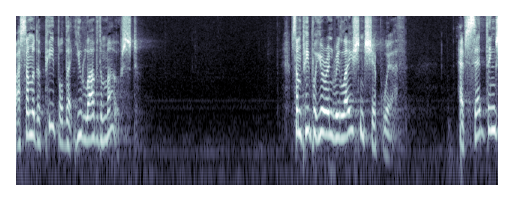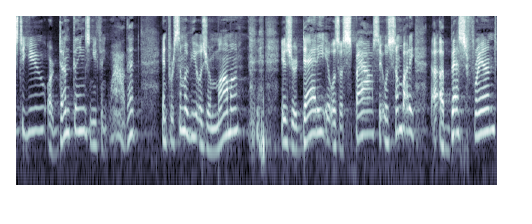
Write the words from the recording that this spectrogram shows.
by some of the people that you love the most? Some people you're in relationship with have said things to you or done things, and you think, wow, that, And for some of you, it was your mama, it was your daddy, it was a spouse, it was somebody, a best friend.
